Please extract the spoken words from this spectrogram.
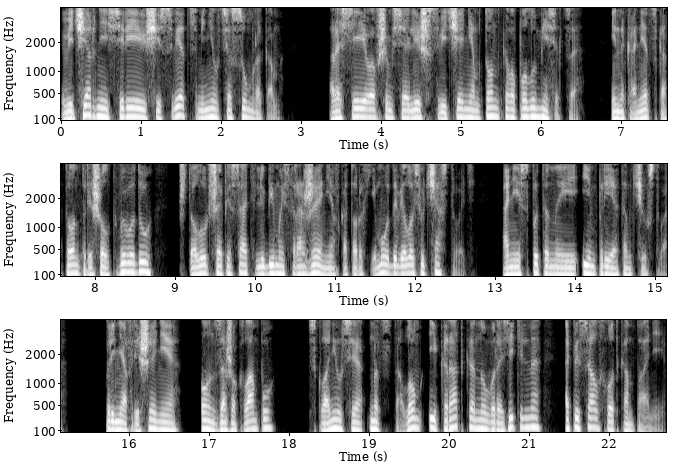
Вечерний сереющий свет сменился сумраком, рассеивавшимся лишь свечением тонкого полумесяца, и, наконец, Катон пришел к выводу, что лучше описать любимые сражения, в которых ему довелось участвовать, а не испытанные им при этом чувства. Приняв решение, он зажег лампу, склонился над столом и кратко, но выразительно описал ход кампании.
